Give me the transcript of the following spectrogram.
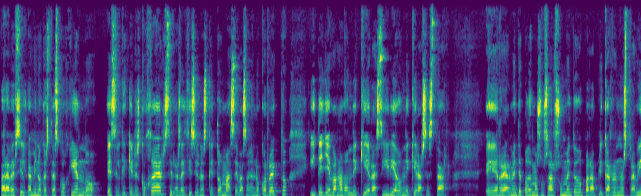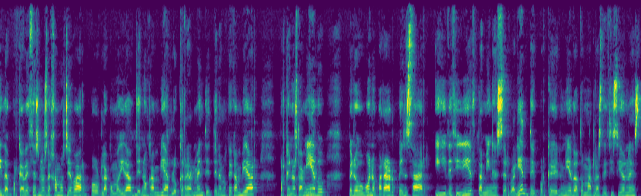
para ver si el camino que está escogiendo es el que quiere escoger, si las decisiones que toma se basan en lo correcto y te llevan a donde quieras ir y a donde quieras estar. Eh, realmente podemos usar su método para aplicarlo en nuestra vida, porque a veces nos dejamos llevar por la comodidad de no cambiar lo que realmente tenemos que cambiar, porque nos da miedo, pero bueno, parar, pensar y decidir también es ser valiente, porque el miedo a tomar las decisiones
